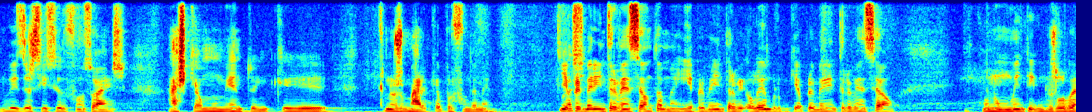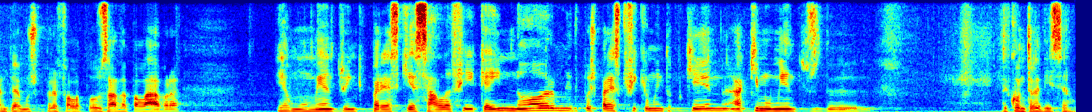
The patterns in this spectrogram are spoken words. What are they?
no exercício de funções, acho que é um momento em que, que nos marca profundamente. E a primeira intervenção também, e a primeira eu lembro-me que a primeira intervenção no momento em que nos levantamos para, falar, para usar a palavra, é um momento em que parece que a sala fica enorme, depois parece que fica muito pequena. Há aqui momentos de, de contradição.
